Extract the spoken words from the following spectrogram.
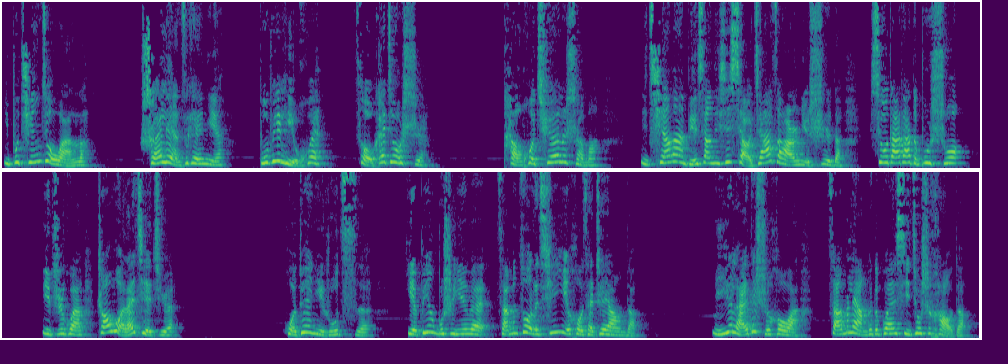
你不听就完了。甩脸子给你，不必理会，走开就是。倘或缺了什么，你千万别像那些小家子儿女似的，羞答答的不说，你只管找我来解决。我对你如此。也并不是因为咱们做了亲以后才这样的，你一来的时候啊，咱们两个的关系就是好的。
